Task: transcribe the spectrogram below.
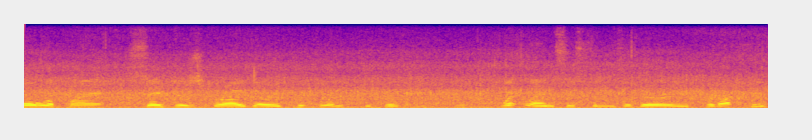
all the plant sedges grow very quickly because wetland systems are very productive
